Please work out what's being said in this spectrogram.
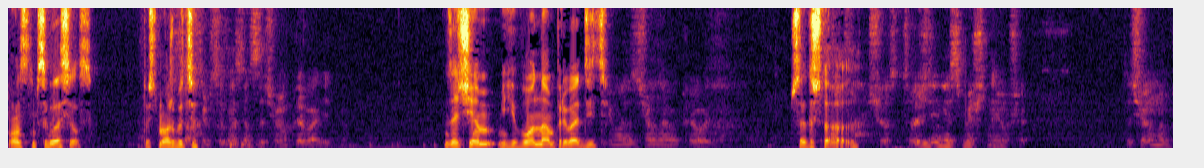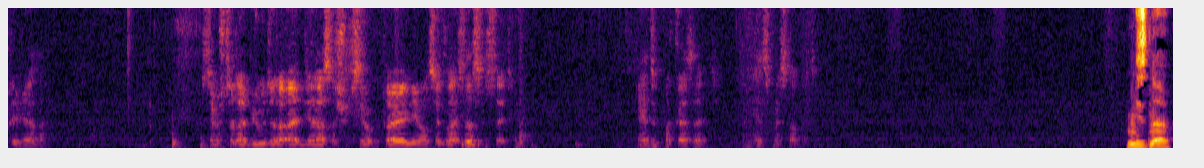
он с ним согласился. То есть, может быть, Совсем согласился, зачем его приводить? зачем его нам приводить? Зачем, зачем он его приводит? Что это что? Еще раз, утверждения смешные уже. Зачем он нам привела? С тем, что Раби один раз ошибся, его поправили, и он согласился с этим? Это показать. Нет смысла в этом. Не знаю.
